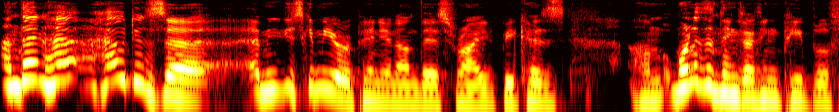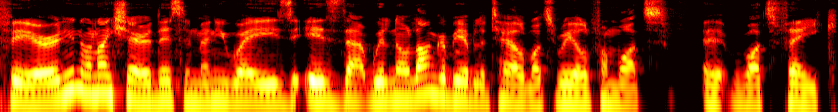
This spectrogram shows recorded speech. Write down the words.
And then how how does uh, I mean, just give me your opinion on this, right? Because um, one of the things I think people fear, you know, and I share this in many ways, is that we'll no longer be able to tell what's real from what's uh, what's fake.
